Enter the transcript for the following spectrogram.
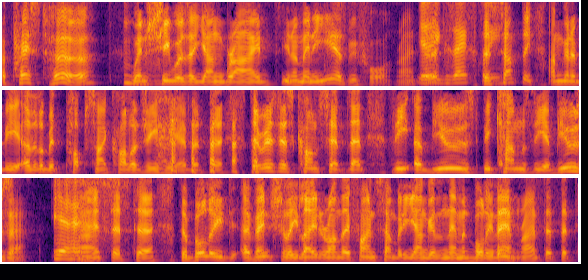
oppressed her when she was a young bride, you know, many years before, right? Mm-hmm. Yeah, There- exactly. There's something, I'm going to be a little bit pop psychology here, but uh, there is this concept that the abused becomes the abuser. Yes. Right? That uh, the bullied eventually later on they find somebody younger than them and bully them, right? That that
